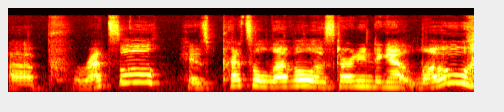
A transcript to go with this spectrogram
a pretzel? His pretzel level is starting to get low.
